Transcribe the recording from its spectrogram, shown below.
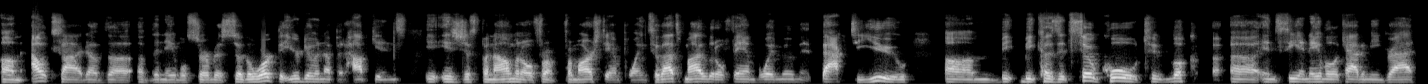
um, outside of the of the naval service. So the work that you're doing up at Hopkins is just phenomenal from from our standpoint. So that's my little fanboy moment back to you um, be, because it's so cool to look uh, and see a Naval Academy grad,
